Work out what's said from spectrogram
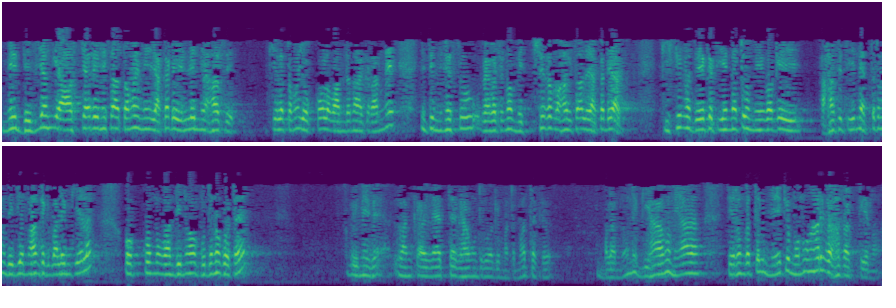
මේ දෙවියන්ගේ ආශ්චර්ය නිසා තමයි මේ යකඩ එල්ලෙන්නේ අහසේ කියලා තමයි ඔක්කොල වන්දනා කරන්නේ. ඉතින් මිනිස්සු රැවටෙන මෙච්චර මහ විශාල යකඩයක්. කිසිම දෙයක තියෙන්නේ නැතුව මේ වගේ අහසේ තියෙන ඇත්තටම දෙවියන් වහන්සේගේ බලෙන් කියලා ඔක්කොම වඳිනවා පුදනකොට. අපි මේ ලංකාවේ වැත්තගේ හමුදුර වගේ මට මතක බලන්න ඕනේ. ගියාම මෙයා තේරුම් ගත්තලු මේකේ මොන හරි රහසක් තියෙනවා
